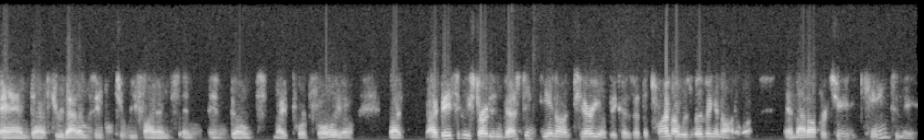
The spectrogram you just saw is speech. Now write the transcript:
And uh, through that, I was able to refinance and, and build my portfolio. But I basically started investing in Ontario because at the time I was living in Ottawa, and that opportunity came to me.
